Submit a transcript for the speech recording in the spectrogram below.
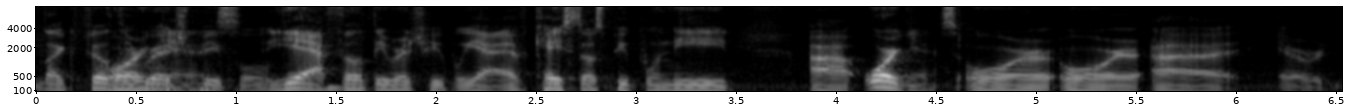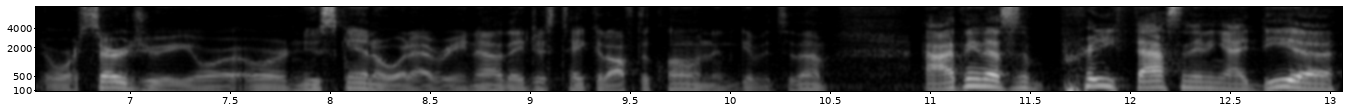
Like filthy rich people. Yeah, filthy rich people. Yeah, in case those people need uh, organs or or, uh, or or surgery or or new skin or whatever, you know, they just take it off the clone and give it to them. I think that's a pretty fascinating idea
